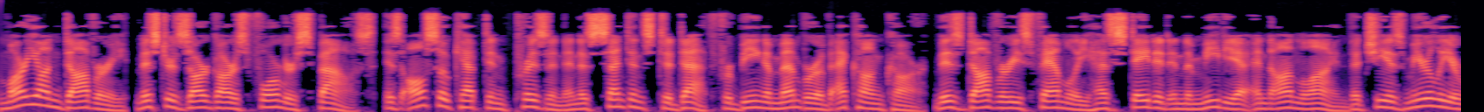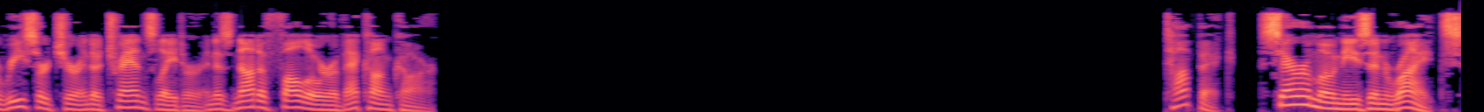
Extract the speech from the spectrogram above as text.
Marjan Davari, Mr. Zargar's former spouse, is also kept in prison and is sentenced to death for being a member of Eckankar. Ms. Davari's family has stated in the media and online that she is merely a researcher and a translator and is not a follower of Eckankar. Ceremonies and rites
